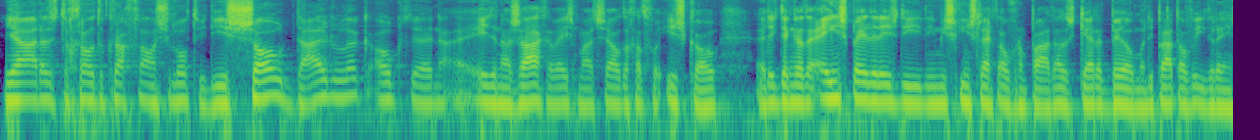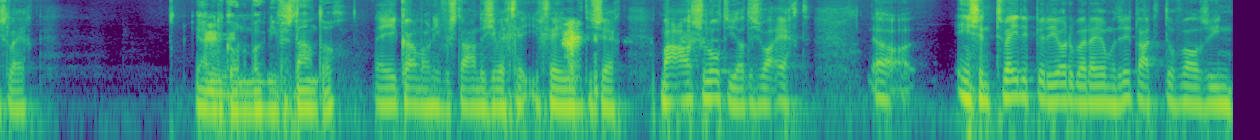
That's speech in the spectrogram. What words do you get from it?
Ja, dat is de grote kracht van Ancelotti. Die is zo duidelijk. Ook de, nou, Eden Hazard geweest, maar hetzelfde gaat voor Isco. En ik denk dat er één speler is die, die misschien slecht over hem praat. Dat is Gareth Bale, maar die praat over iedereen slecht. Ja, maar die kon hem ook niet verstaan, toch? Nee, je kan hem ook niet verstaan, dus je weet geen wat hij zegt. Maar Ancelotti, dat is wel echt... Uh, in zijn tweede periode bij Real Madrid laat hij toch wel zien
